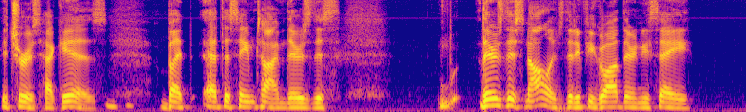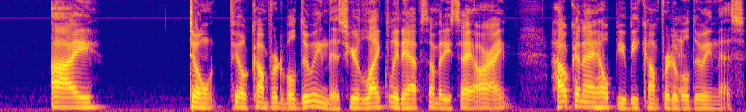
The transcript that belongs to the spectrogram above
it sure as heck is." But at the same time, there's this there's this knowledge that if you go out there and you say, "I don't feel comfortable doing this," you're likely to have somebody say, "All right, how can I help you be comfortable doing this?"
